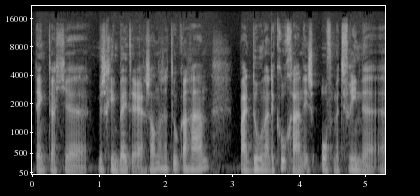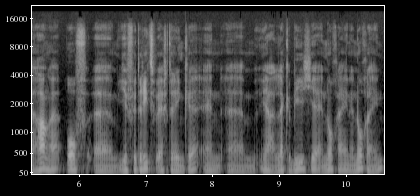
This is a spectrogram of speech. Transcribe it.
denk dat je misschien beter ergens anders naartoe kan gaan. Maar het doel naar de kroeg gaan is of met vrienden eh, hangen of ehm, je verdriet wegdrinken en ehm, ja, lekker biertje en nog één en nog één.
